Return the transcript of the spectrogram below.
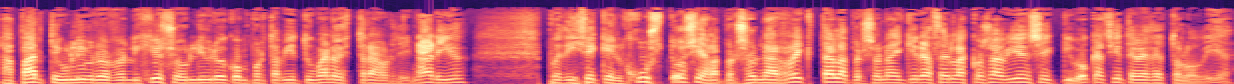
aparte un libro religioso, un libro de comportamiento humano extraordinario, pues dice que el justo, sea la persona recta, la persona que quiere hacer las cosas bien, se equivoca siete veces todos los días.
